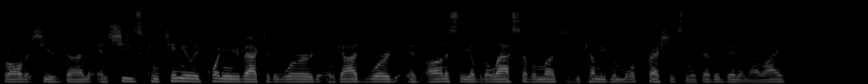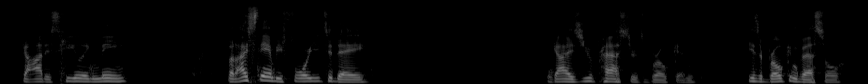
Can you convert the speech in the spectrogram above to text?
for all that she has done. And she's continually pointing me back to the Word. And God's Word is honestly, over the last several months, has become even more precious than it's ever been in my life. God is healing me. But I stand before you today. Guys, your pastor's broken. He's a broken vessel,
